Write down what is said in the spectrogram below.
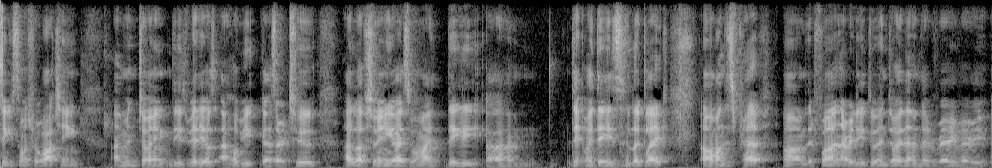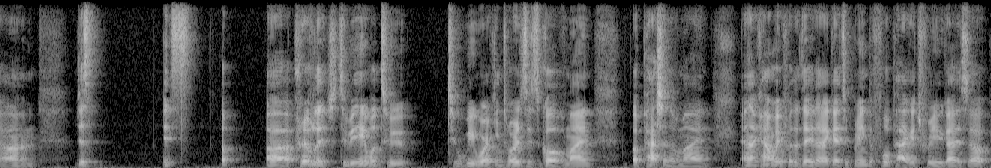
Thank you so much for watching. I'm enjoying these videos. I hope you guys are too. I love showing you guys what my daily um my days look like um on this prep. Um they're fun. I really do enjoy them. They're very very um just it's a a privilege to be able to to be working towards this goal of mine, a passion of mine, and I can't wait for the day that I get to bring the full package for you guys. So,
